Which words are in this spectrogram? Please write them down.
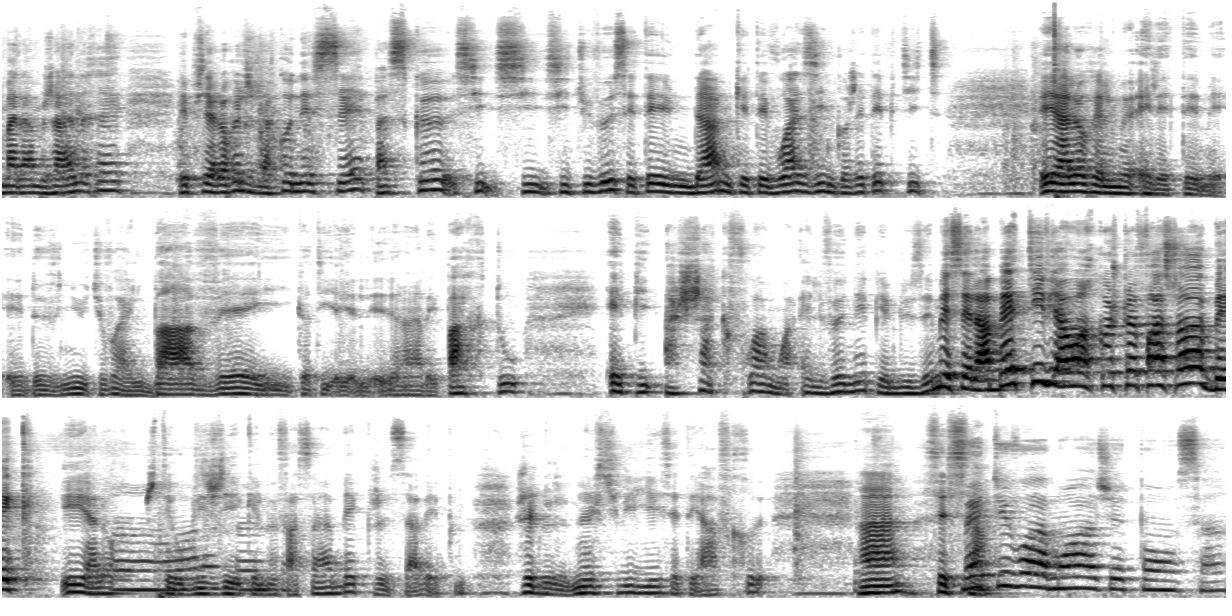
Madame Jeanneret. Et puis alors elle, je la connaissais parce que, si, si, si tu veux, c'était une dame qui était voisine quand j'étais petite. Et alors elle, me, elle était mais, elle est devenue, tu vois, elle bavait, il- quand il, elle, elle en avait partout. Et puis à chaque fois, moi, elle venait, puis elle me disait, mais c'est la Betty, viens voir que je te fasse un bec. Et alors j'étais obligée qu'elle me fasse un bec, je ne savais plus. Je le m'essuyais, c'était affreux. Hein, c'est ça. Mais tu vois, moi, je pense, hein,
